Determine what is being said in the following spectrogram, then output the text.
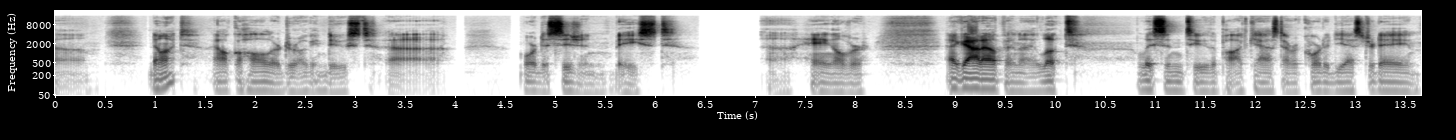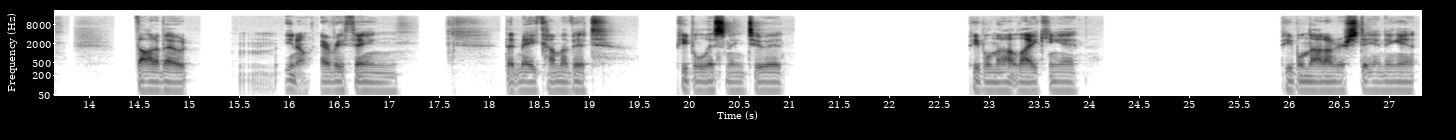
Um, not alcohol or drug induced, uh, more decision based uh, hangover. I got up and I looked, listened to the podcast I recorded yesterday, and thought about, mm, you know, everything that may come of it, people listening to it, people not liking it, people not understanding it.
